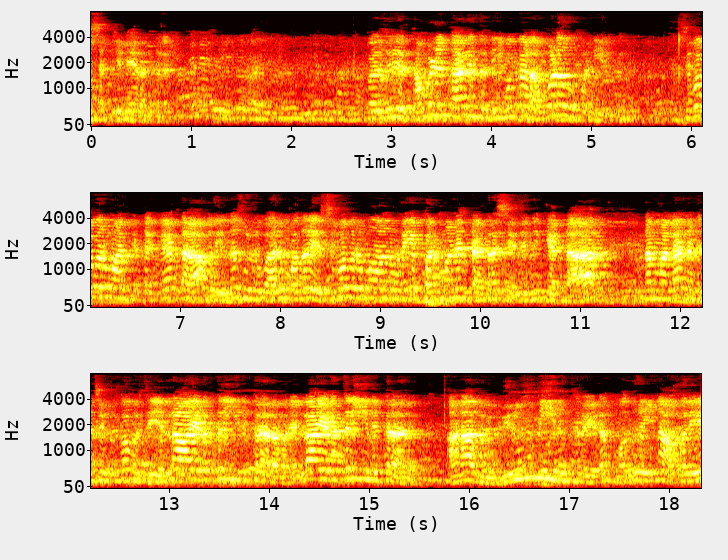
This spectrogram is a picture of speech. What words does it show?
இன்னும் சற்று நேரத்தில். இப்ப இது தமிழுக்காக இந்த தெய்வங்கள் அவ்வளவு பண்ணியிருக்கு. சிவபெருமான் கிட்ட கேட்டா அவர் என்ன சொல்லுவாரு? மதுரை சிவபெருமானுடைய பர்மனன்ட் அட்ரஸ் எதுன்னு கேட்டா நம்ம எல்லாம் நினைச்சிருக்கோம் அவர் எல்லா இடத்துலயும் இருக்கிறார் அவர். எல்லா இடத்துலயும் இருக்கிறாரு. ஆனா அவர் விரும்பி இருக்கிற இடம் மதுரைன்னு அவரே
